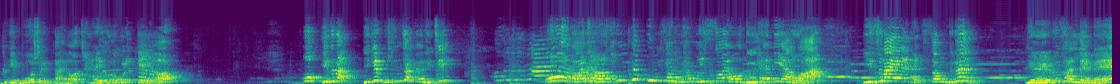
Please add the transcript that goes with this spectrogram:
그게 무엇일까요? 잘 들어볼게요. 어, 얘들아, 이게 무슨 장면이지? 어, 맞아. 성벽 공사를 하고 있어요. 느헤미야와 이스라엘 백성들은 예루살렘의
